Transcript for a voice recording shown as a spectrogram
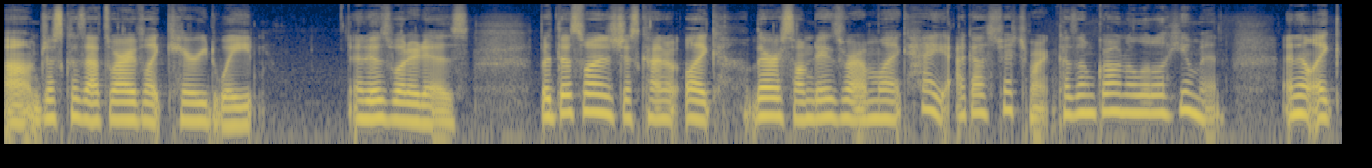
um, just because that's where I've like carried weight. It is what it is. But this one is just kind of like there are some days where I'm like, hey, I got a stretch mark because I'm growing a little human. And it like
